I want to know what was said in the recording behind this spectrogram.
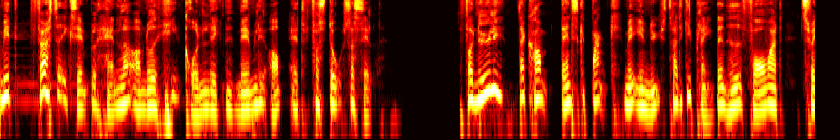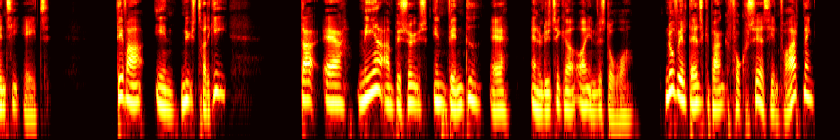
Mit første eksempel handler om noget helt grundlæggende, nemlig om at forstå sig selv. For nylig der kom Danske Bank med en ny strategiplan. Den hed Forward 28. Det var en ny strategi, der er mere ambitiøs end ventet af analytikere og investorer. Nu vil Danske Bank fokusere sin forretning.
